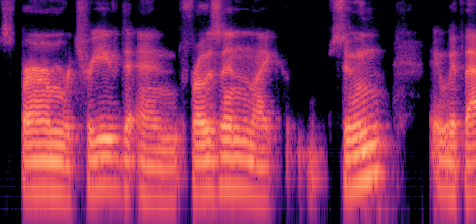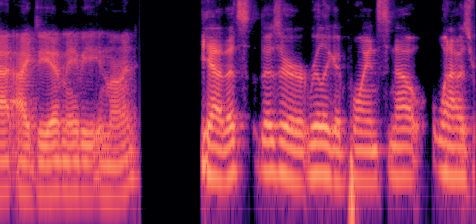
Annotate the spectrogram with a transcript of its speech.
sperm retrieved and frozen like soon with that idea maybe in mind? Yeah, that's those are really good points. Now, when I was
